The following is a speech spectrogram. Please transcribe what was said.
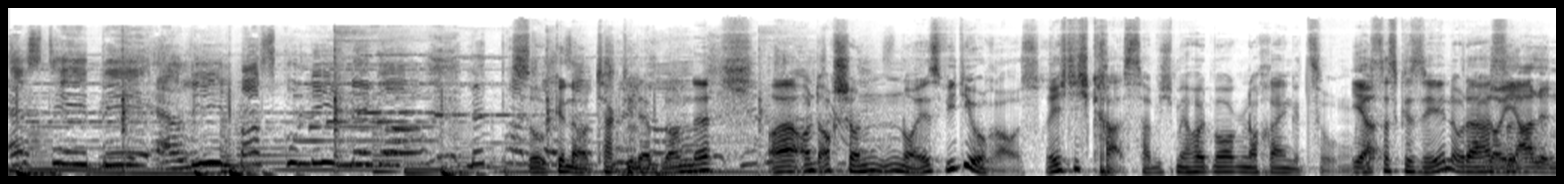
STB, Erlin, maskulin, Nigga. Mit So, genau, Takti der Blonde. Äh, und auch schon ein neues Video raus. Richtig krass, habe ich mir heute Morgen noch reingezogen. Ja. Hast du das gesehen? Oder hast Loyale du,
